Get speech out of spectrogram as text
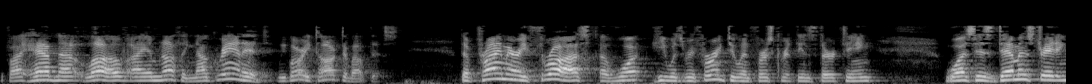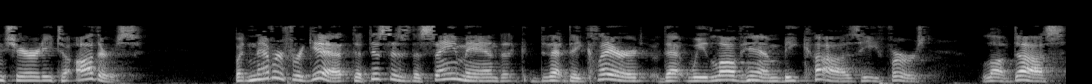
If I have not love, I am nothing. Now granted, we've already talked about this. The primary thrust of what he was referring to in 1 Corinthians 13 was his demonstrating charity to others. But never forget that this is the same man that, that declared that we love him because he first loved us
